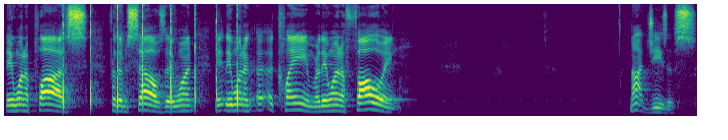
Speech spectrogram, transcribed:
they want applause for themselves, they want, they, they want a, acclaim or they want a following. not Jesus.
